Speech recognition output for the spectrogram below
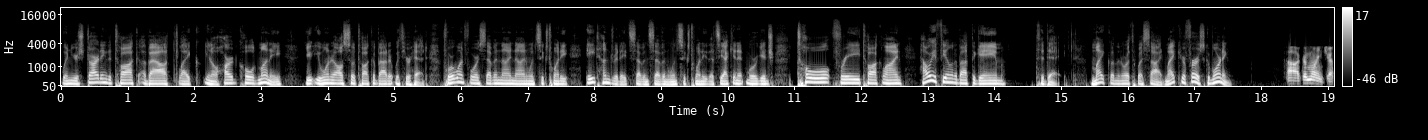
when you're starting to talk about like you know hard cold money you, you want to also talk about it with your head. 414-799-1620 800-877-1620 that's the Accunet Mortgage toll free talk line. How are you feeling about the game today? Mike on the northwest side. Mike you're first. Good morning uh, good morning, Jeff.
